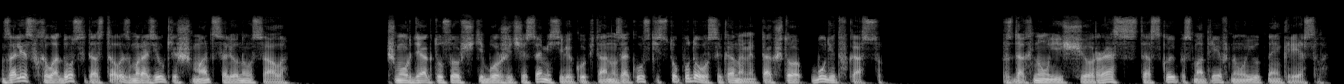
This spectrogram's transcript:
залез в холодос и достал из морозилки шмат соленого сала. Шмурдяк-тусовщики боржичи сами себе купят, а на закуски стопудово сэкономят, так что будет в кассу. Вздохнул еще раз, с тоской посмотрев на уютное кресло.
